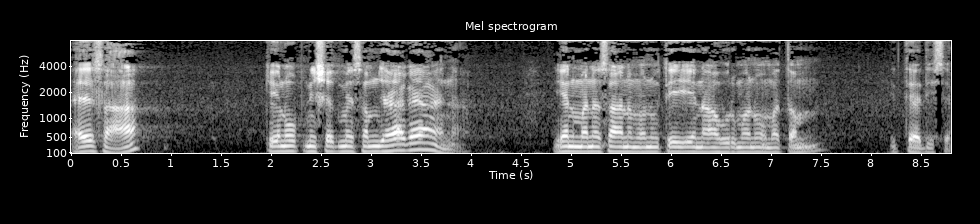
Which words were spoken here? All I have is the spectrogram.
ऐसा केनोपनिषद में समझाया गया है ना? यन मनसा न मनुते ये नाहुर मनोमतम इत्यादि से।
